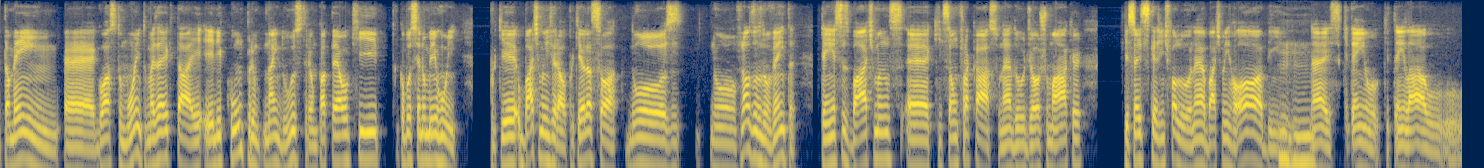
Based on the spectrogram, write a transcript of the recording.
também é, gosto muito, mas aí que tá, ele cumpre na indústria um papel que acabou sendo meio ruim. Porque o Batman em geral, porque olha só, nos, no final dos anos 90, tem esses Batmans é, que são um fracasso, né, do Joel Schumacher, que são esses que a gente falou, né, o Batman e Robin, Uhum. né, esse que tem, o, que tem lá o,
